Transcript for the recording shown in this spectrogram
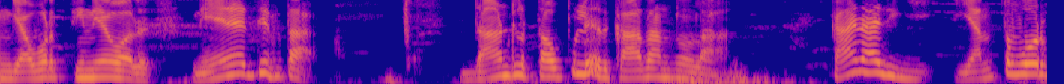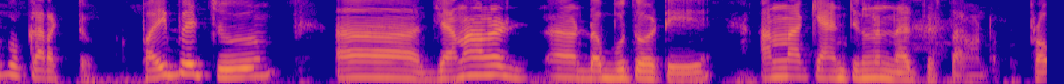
ఇంకెవరు తినేవాళ్ళు? నేనే తింటా. దాంట్లో తప్పు లేదు కాదంటలా. కానీ అది ఎంతవరకు కరెక్ట్? పైపెచ్చు జనాల డబ్బుతోటి అన్న క్యాంటీన్లు నడిపిస్తూ ఉంటారు. ప్ర-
